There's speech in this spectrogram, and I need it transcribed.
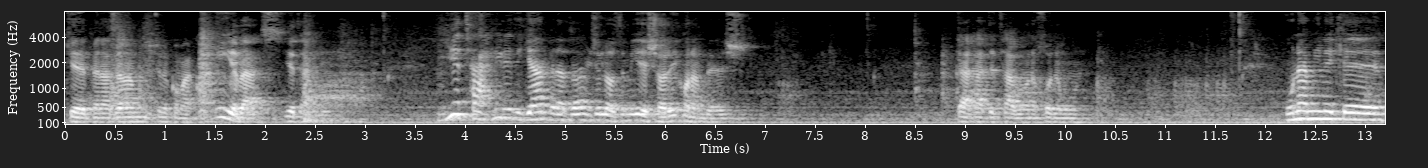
که به نظرم می‌تونه کمک کنه. این یه بحث یه تحلیل. یه تحلیل دیگه هم به نظرم اینجا لازم یه اشاره کنم بهش. در حد توان خودمون. اونم اینه که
